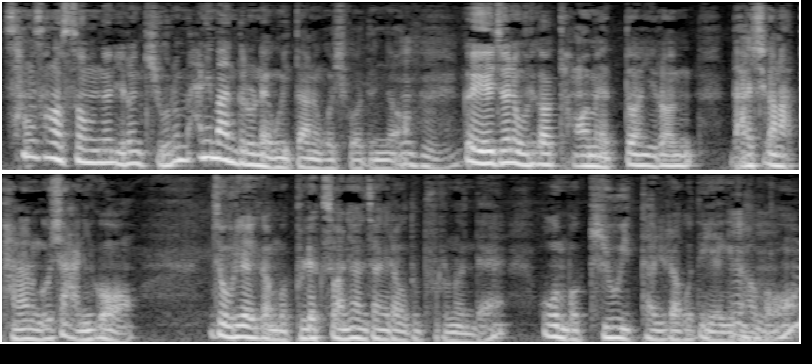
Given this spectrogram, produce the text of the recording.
상상할 수 없는 이런 기후를 많이 만들어내고 있다는 것이거든요. 그러니까 예전에 우리가 경험했던 이런 날씨가 나타나는 것이 아니고 이제 우리가 이거 뭐 블랙스완 현상이라고도 부르는데 혹은 뭐 기후 이탈이라고도 얘기를 하고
